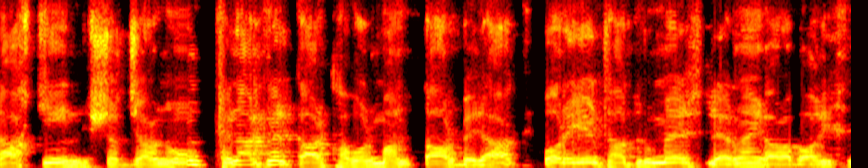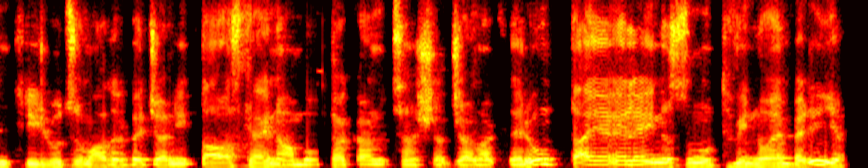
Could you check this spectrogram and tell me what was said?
նախկին շրջանում քննարկվել կարգավորման տարբերակ, որը ընդհանրում էր Լեռնային Ղարաբաղի խնդրի լուծում Ադրբեջանի տարածքային ամբողջականության շրջանակներում։ Դա եղել է 98 թվականի նոյեմբերին, երբ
